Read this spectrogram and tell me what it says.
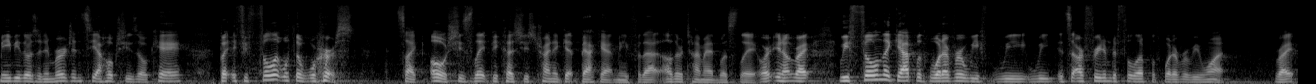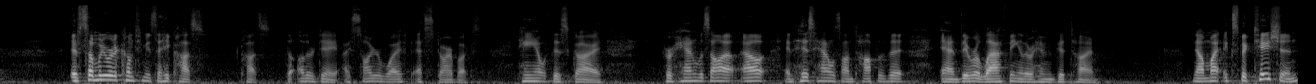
Maybe there's an emergency. I hope she's okay. But if you fill it with the worst, it's like, oh, she's late because she's trying to get back at me for that other time I was late. Or, you know, right? We fill in the gap with whatever we, we, we it's our freedom to fill up with whatever we want, right? If somebody were to come to me and say, hey, Kotz, Kotz, the other day I saw your wife at Starbucks hanging out with this guy. Her hand was out, out and his hand was on top of it, and they were laughing and they were having a good time. Now, my expectation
